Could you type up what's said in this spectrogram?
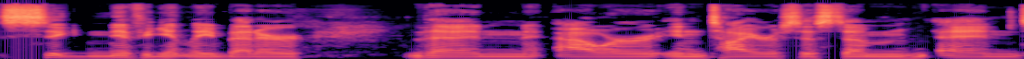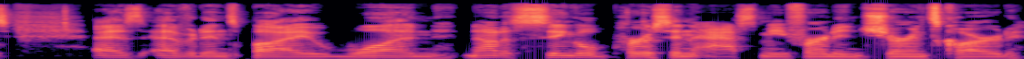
significantly better than our entire system. And as evidenced by one, not a single person asked me for an insurance card,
